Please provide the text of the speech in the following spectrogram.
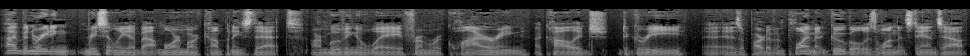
I've been reading recently about more and more companies that are moving away from requiring a college degree as a part of employment. Google is one that stands out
